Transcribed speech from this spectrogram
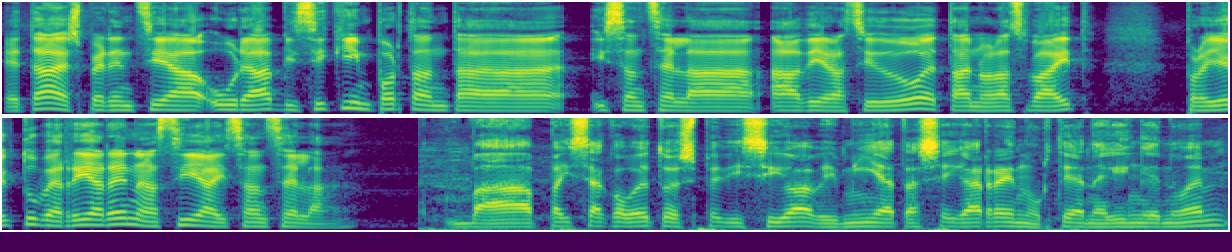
Eta esperientzia ura biziki importanta izan zela adierazi du eta nolaz bait, proiektu berriaren hasia izan zela. Ba, paisako beto espedizioa 2006 garren urtean egin genuen,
